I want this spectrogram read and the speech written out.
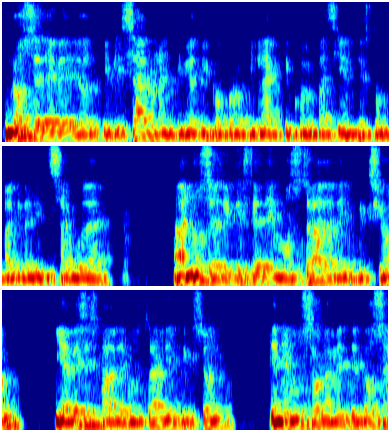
No se debe de utilizar un antibiótico profiláctico en pacientes con pancreatitis aguda, a no ser de que esté demostrada la infección y a veces para demostrar la infección tenemos solamente dos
